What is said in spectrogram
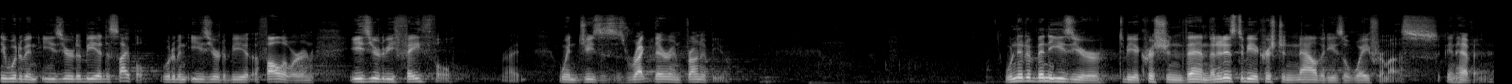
It would have been easier to be a disciple. It would have been easier to be a follower and easier to be faithful, right? When Jesus is right there in front of you. Wouldn't it have been easier to be a Christian then than it is to be a Christian now that he's away from us in heaven?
